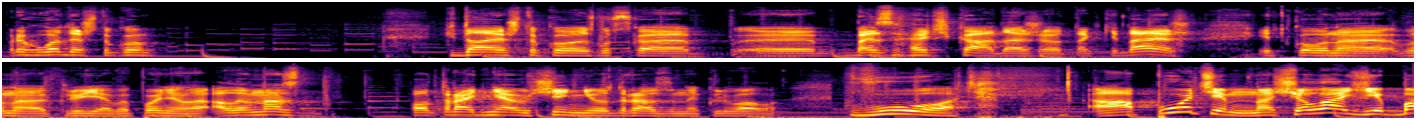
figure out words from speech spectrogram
приходиш тако. Кидаєш тако, сука, е, без гачка, даже отак кидаєш, і тако вона, вона клює, ви поняли? Але в нас полтора дня взагалі ні одразу не клювало. Вот. А потім почала єба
